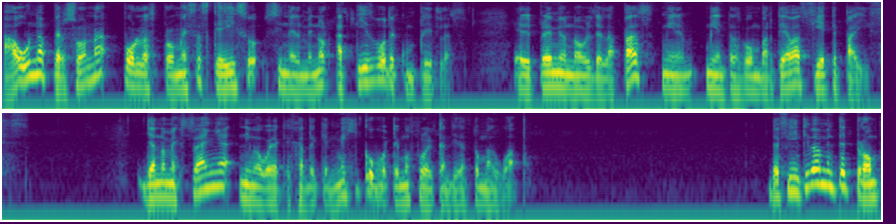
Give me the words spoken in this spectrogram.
a una persona por las promesas que hizo sin el menor atisbo de cumplirlas el Premio Nobel de la Paz mientras bombardeaba siete países. Ya no me extraña ni me voy a quejar de que en México votemos por el candidato más guapo. Definitivamente Trump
